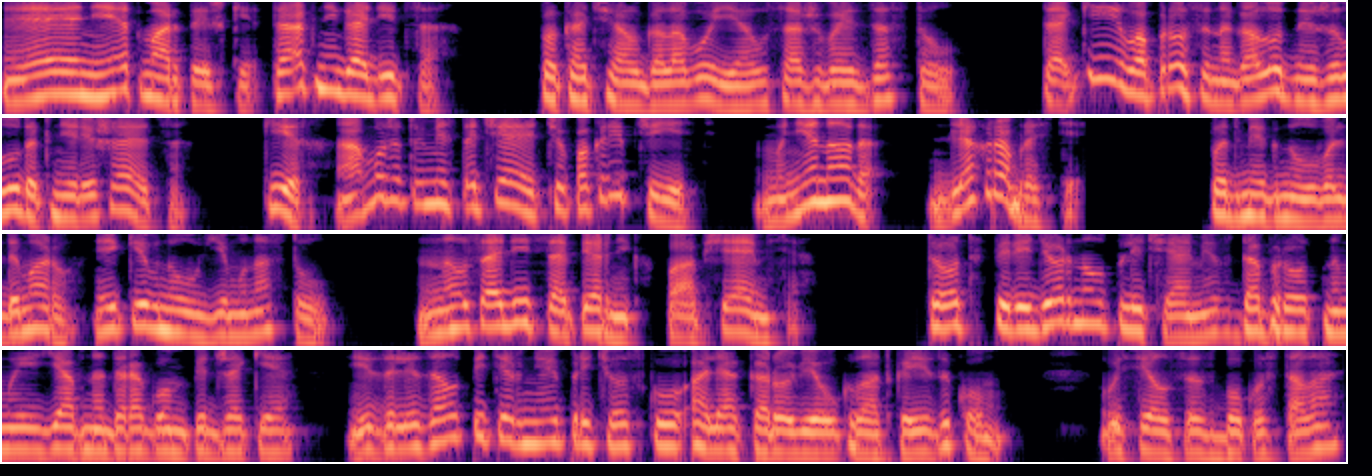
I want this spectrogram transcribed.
«Э, нет, мартышки, так не годится», — покачал головой я, усаживаясь за стол. «Такие вопросы на голодный желудок не решаются. Кир, а может, вместо чая что покрепче есть? Мне надо, для храбрости». Подмигнул Вальдемару и кивнул ему на стул. «Ну, садись, соперник, пообщаемся». Тот передернул плечами в добротном и явно дорогом пиджаке и залезал пятерней прическу а-ля коровья укладка языком. Уселся сбоку стола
